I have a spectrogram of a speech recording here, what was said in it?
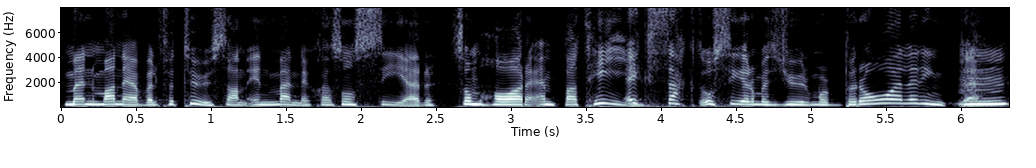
Men man är väl för tusan en människa som ser Som har empati. exakt och ser om ett djur mår bra eller inte. Mm.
